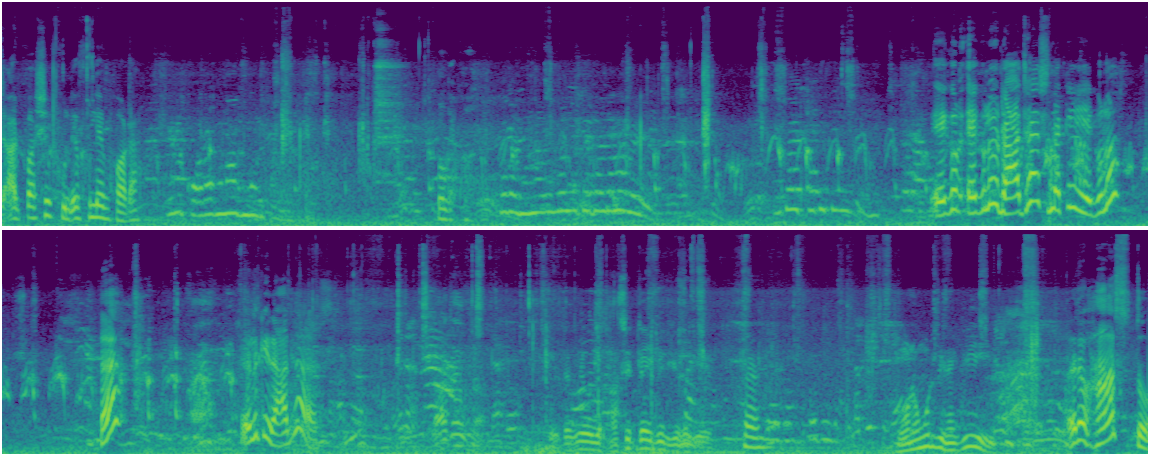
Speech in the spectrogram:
চারপাশে ফুলে ফুলে ভরা। এগুলো এগুলো রাজহাঁস নাকি এগুলো? হ্যাঁ? এগুলো কি রাজহাঁস? এটাকে ওই হাসির টাইপের যেটাকে হ্যাঁ। মনোমুরগি নাকি? এটা হাঁস তো।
